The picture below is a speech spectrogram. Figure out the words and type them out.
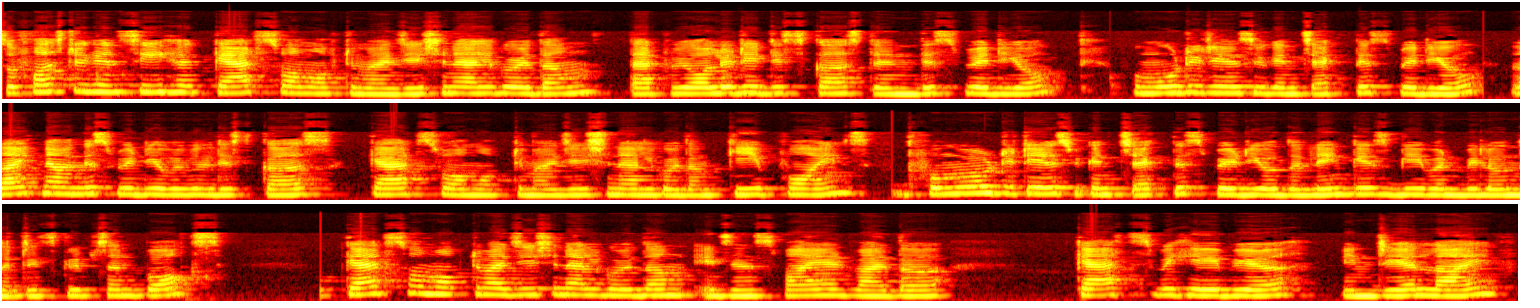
so first you can see here cat swarm optimization algorithm that we already discussed in this video. For more details you can check this video. Right now in this video we will discuss cat swarm optimization algorithm key points. For more details you can check this video. The link is given below in the description box. Cat swarm optimization algorithm is inspired by the cat's behavior in real life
